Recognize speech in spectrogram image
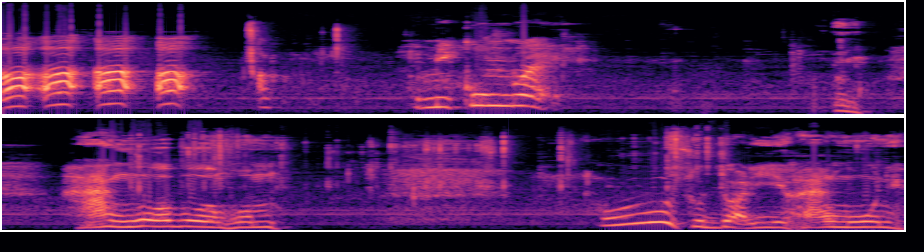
อะอะอะอะ จะมีกุ้งด้วยเบิ่งหางหมูอบโอ่งผมโอ้สุดยอดอีหางหมูนี่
